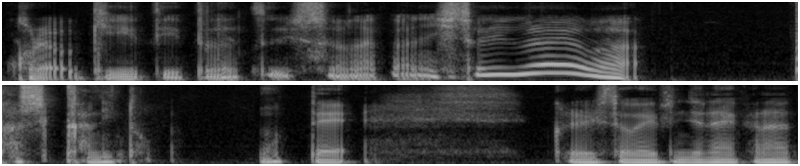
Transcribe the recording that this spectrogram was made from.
これを聞いていただいてる人の中に一人ぐらいは、確かにと思ってくれる人がいるんじゃないかなっ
